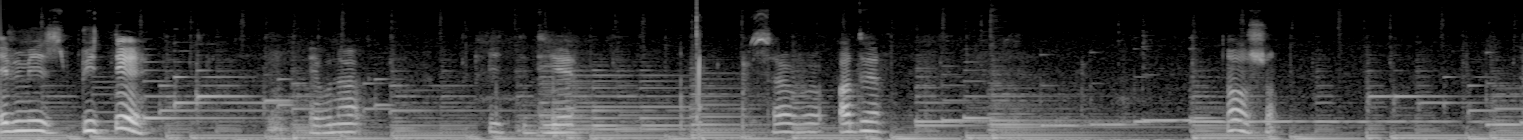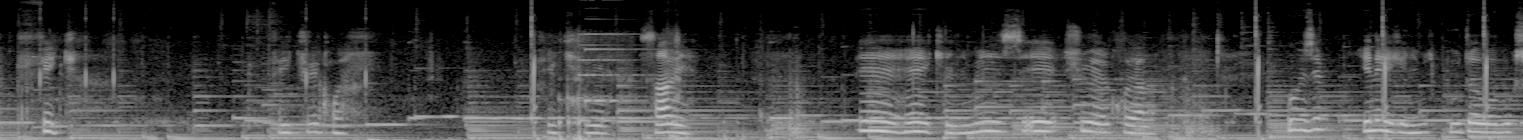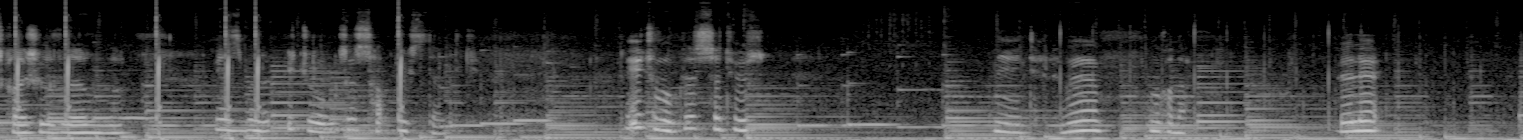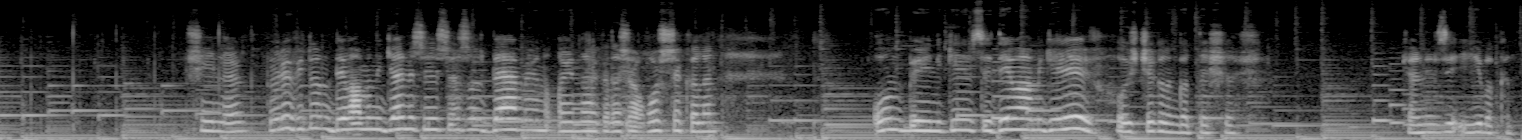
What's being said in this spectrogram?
evimiz bitti. E buna bitti diye server adı olsun. Fik. Fikri koy. Fikri. Savi. Ve heykelimizi şuraya koyalım. Bu bizim yeni heykelimiz. Burada Robux karşılıklarımız var. Biz bunu 3 Robux'a satmak isterdik. 3 Robux'a satıyoruz. Ne ve bu kadar. Böyle şeyler. Böyle videonun devamını gelmesini istiyorsanız beğenmeyi unutmayın arkadaşlar. Hoşçakalın. 10 beğeni gelirse devamı gelir. Hoşçakalın arkadaşlar. Kendinize iyi bakın.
